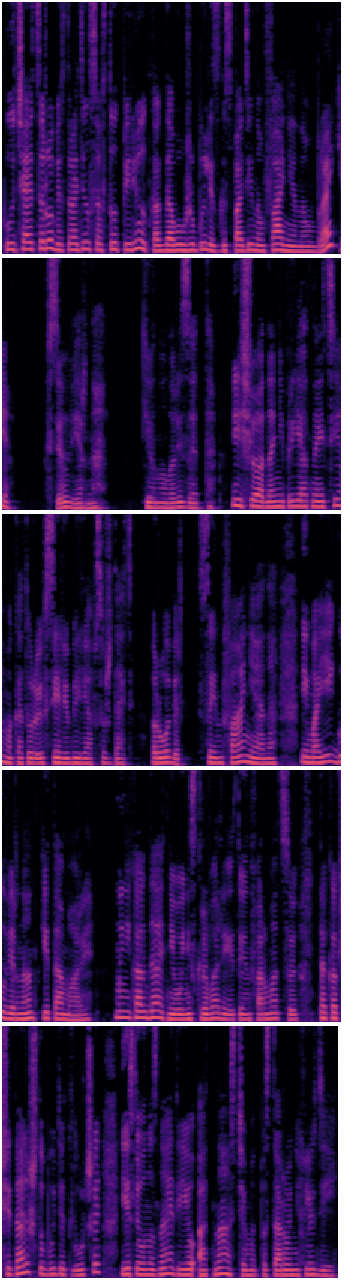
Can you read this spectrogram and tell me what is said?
Получается, Роберт родился в тот период, когда вы уже были с господином Фаннианом в браке? Все верно, кивнула Лизетта. Еще одна неприятная тема, которую все любили обсуждать. Роберт, сын Фанниана и моей гувернантки Тамары. Мы никогда от него не скрывали эту информацию, так как считали, что будет лучше, если он узнает ее от нас, чем от посторонних людей.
